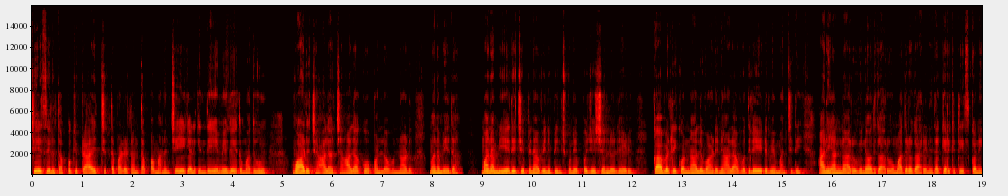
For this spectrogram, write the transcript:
చేసిన తప్పుకి ప్రాయశ్చిత్త పడటం తప్ప మనం చేయగలిగింది ఏమీ లేదు మధు. వాడు చాలా చాలా కోపంలో ఉన్నాడు మన మీద. మనం ఏది చెప్పినా వినిపించుకునే పొజిషన్లో లేడు. కాబట్టి కొన్నాళ్ళు వాడిని అలా వదిలేయటమే మంచిది అని అన్నారు వినోద్ గారు మధుర గారిని దగ్గరికి తీసుకొని.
